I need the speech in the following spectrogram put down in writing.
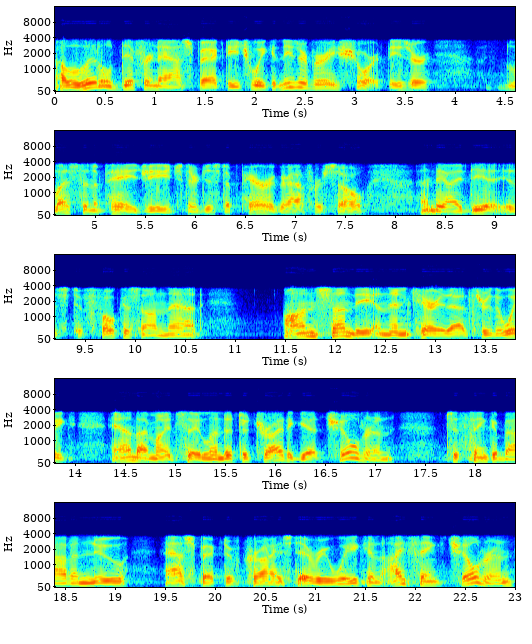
a little different aspect each week. And these are very short. These are less than a page each. They're just a paragraph or so. And the idea is to focus on that on Sunday and then carry that through the week. And I might say, Linda, to try to get children to think about a new aspect of Christ every week. And I think children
